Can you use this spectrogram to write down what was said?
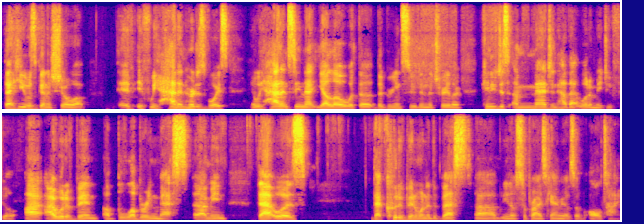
that he was going to show up. If, if we hadn't heard his voice and we hadn't seen that yellow with the, the green suit in the trailer, can you just imagine how that would have made you feel? I, I would have been a blubbering mess. I mean, that was that could have been one of the best uh, you know surprise cameos of all time.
